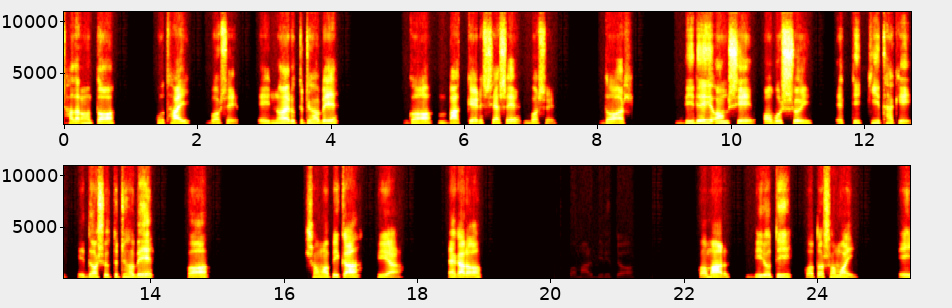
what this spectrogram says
সাধারণত কোথায় বসে? এই নয়ের উত্তরটি হবে গ, বাক্যের শেষে বসে। দশ, বিদেয়ী অংশে অবশ্যই একটি কি থাকে? এই দশ উত্তরটি হবে ক। সমাপিকা ক্রিয়া। এগারো। কমার বিরতি। কত সময়? এই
